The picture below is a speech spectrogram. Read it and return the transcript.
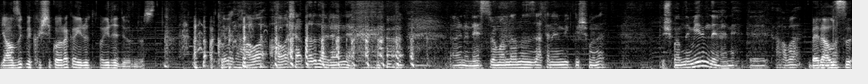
Yazlık ve kışlık olarak ayırt, ayırt ediyorum diyorsun. Evet hava hava şartları da önemli. Aynen enstrümanlarımızın zaten en büyük düşmanı. Düşman demeyelim de yani. e, hava Belalısı.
